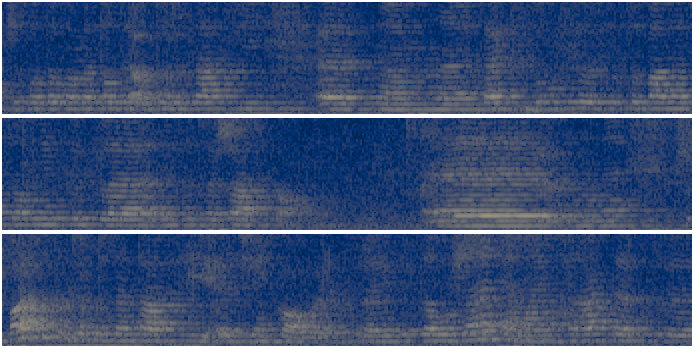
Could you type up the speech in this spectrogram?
przykładowe metody autoryzacji e, tekstów stosowane są niezwykle, niezwykle rzadko. E, w przypadku tych reprezentacji dźwiękowych, które jakby z założenia mają charakter, który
